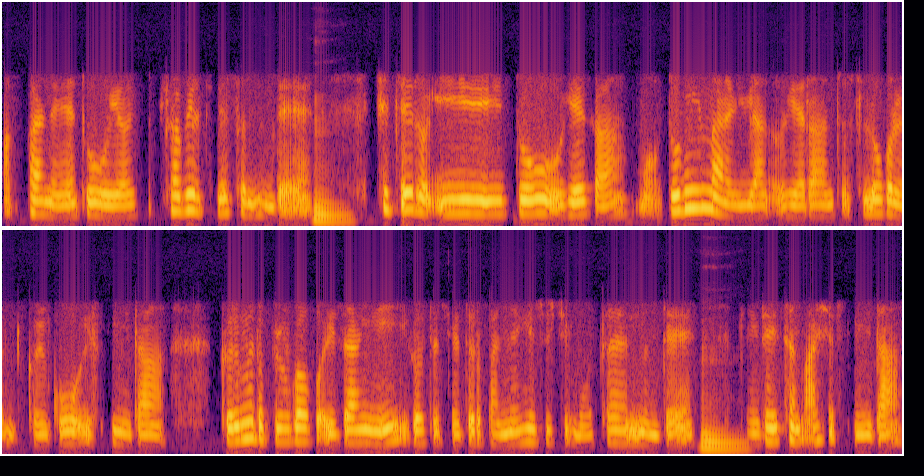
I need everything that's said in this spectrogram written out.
막판에 도의회 협의를 좀 했었는데 음. 실제로 이 도의회가 뭐 도민만을 위한 의회라는 좀 슬로건을 걸고 있습니다. 그럼에도 불구하고 의장이 이것을 제대로 반영해주지 못했는데 음. 굉장히 참 아쉽습니다.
